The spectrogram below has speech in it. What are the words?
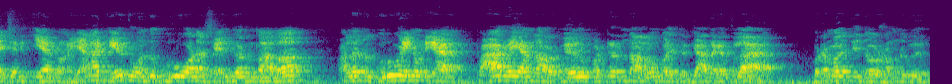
எச்சரிக்கையாக இருக்கணும். ஏன்னா கேது வந்து குருவோட சேர்ந்து இருந்தாலும் அல்லது குருவையினுடைய பார்வையான அவர் மேலும் பட்டிருந்தாலும் உங்களுக்கு ஜாதகத்தில் பிரம்மகத்தி தோஷம்னு பேர்.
